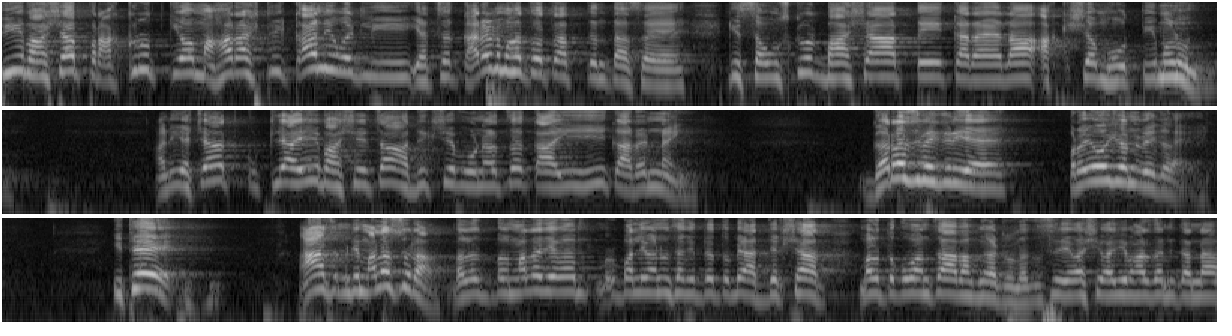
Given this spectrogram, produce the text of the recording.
ती भाषा प्राकृत किंवा महाराष्ट्री का निवडली? याचं कारण महत्त्वाचं अत्यंत असं आहे की संस्कृत भाषा ते करायला अक्षम होती म्हणून. आणि याच्यात कुठल्याही भाषेचा अधिक्षेप होण्याचं काहीही कारण नाही. गरज वेगळी आहे प्रयोजन वेगळं आहे. इथे आज म्हणजे मला सुद्धा मला मला जेव्हा रुपाली म्हणून सांगितलं तुम्ही अध्यक्षात मला तुकोबांचा अभंग आठवला. जसं जेव्हा शिवाजी महाराजांनी त्यांना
